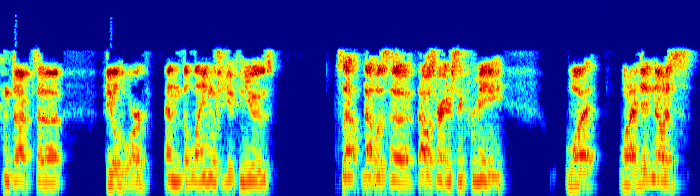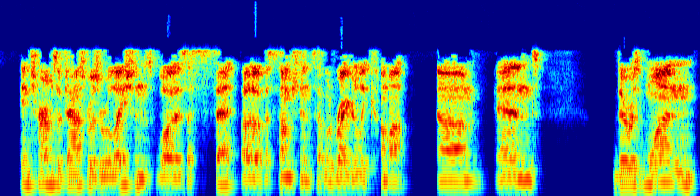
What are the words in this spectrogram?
conduct uh, field work and the language you can use. So that that was a that was very interesting for me. What what I did notice in terms of diasporas relations was a set of assumptions that would regularly come up, um, and there was one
